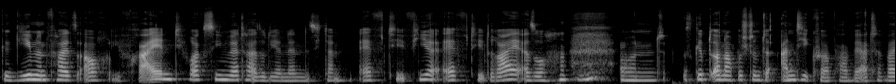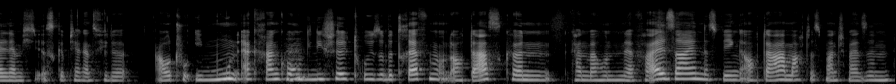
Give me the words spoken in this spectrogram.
Gegebenenfalls auch die freien Thyroxinwerte, also die nennen sich dann FT4, FT3, also mhm. und es gibt auch noch bestimmte Antikörperwerte, weil nämlich es gibt ja ganz viele Autoimmunerkrankungen, mhm. die die Schilddrüse betreffen. Und auch das können, kann bei Hunden der Fall sein. Deswegen auch da macht es manchmal Sinn,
